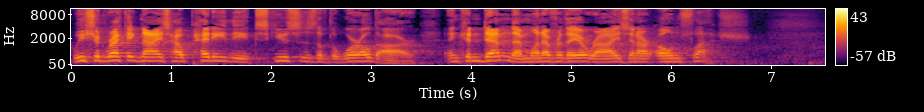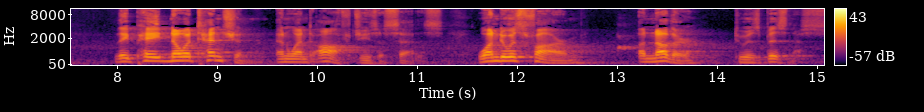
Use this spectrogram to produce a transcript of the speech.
We should recognize how petty the excuses of the world are and condemn them whenever they arise in our own flesh. They paid no attention and went off, Jesus says, one to his farm, another to his business.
